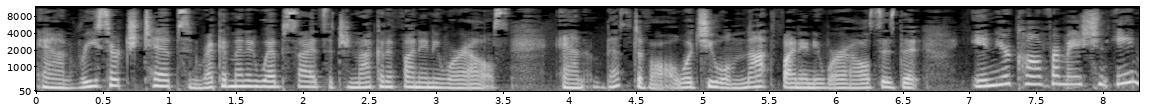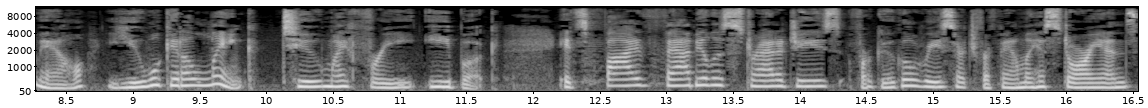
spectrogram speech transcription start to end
and research tips and recommended websites that you're not going to find anywhere else. And best of all, what you will not find anywhere else is that in your confirmation email, you will get a link to my free ebook. It's five fabulous strategies for Google research for family historians.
